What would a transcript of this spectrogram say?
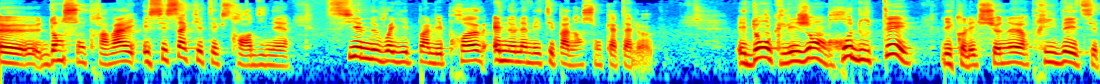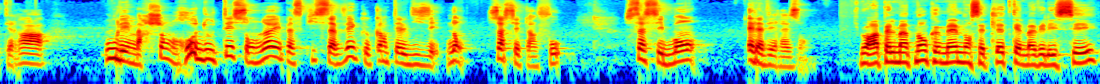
euh, dans son travail et c'est ça qui est extraordinaire. Si elle ne voyait pas l'épreuve, elle ne la mettait pas dans son catalogue. Et donc les gens redoutaient les collectionneurs privés, etc., ou les marchands redoutaient son œil parce qu'ils savaient que quand elle disait non, ça c'est un faux, ça c'est bon, elle avait raison. Je me rappelle maintenant que même dans cette lettre qu'elle m'avait laissée,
